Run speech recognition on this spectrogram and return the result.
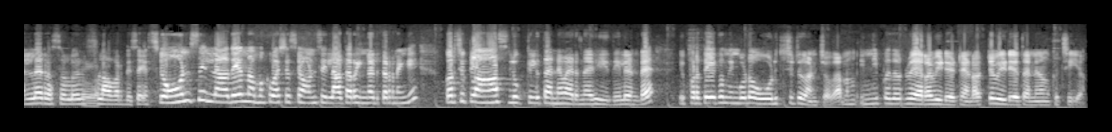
നല്ല രസമുള്ള ഒരു ഫ്ലവർ ഡിസൈൻ സ്റ്റോൺസ് ഇല്ലാതെ നമുക്ക് പക്ഷെ സ്റ്റോൺസ് ഇല്ലാത്ത റിങ് എടുത്തിട്ടുണ്ടെങ്കിൽ കുറച്ച് ക്ലാസ് ലുക്കിൽ തന്നെ വരുന്ന രീതിയിലുണ്ട്. ഇപ്പുറത്തേക്കും നിങ്ങൾ കൂടെ ഓടിച്ചിട്ട് കാണിച്ചോ. കാരണം ഇനിയിപ്പോൾ ഇതൊരു വേറെ വീഡിയോ ഇട്ടേണ്ട. ഒറ്റ വീഡിയോ തന്നെ നമുക്ക് ചെയ്യാം.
